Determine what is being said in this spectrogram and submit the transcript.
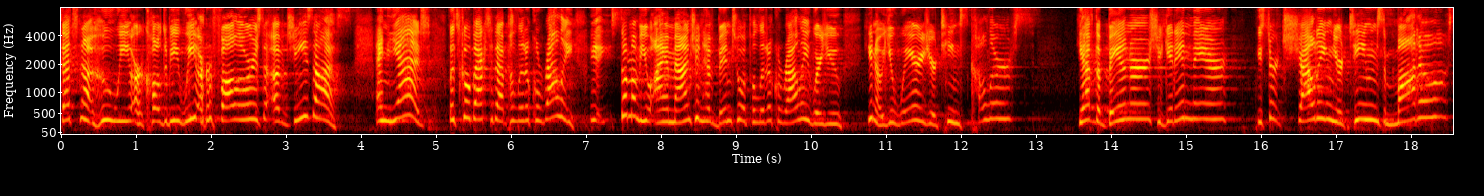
That's not who we are called to be. We are followers of Jesus. And yet, let's go back to that political rally. Some of you, I imagine, have been to a political rally where you you know, you wear your team's colors, you have the banners, you get in there, you start shouting your team's mottos.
